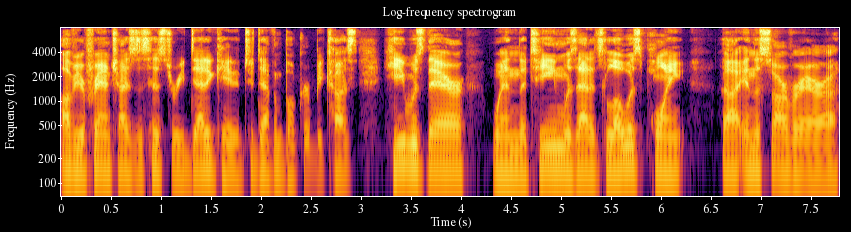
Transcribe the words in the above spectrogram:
of your franchise's history dedicated to Devin Booker because he was there when the team was at its lowest point uh, in the Sarver era.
